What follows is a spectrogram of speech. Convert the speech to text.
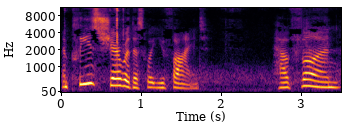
and please share with us what you find. Have fun.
